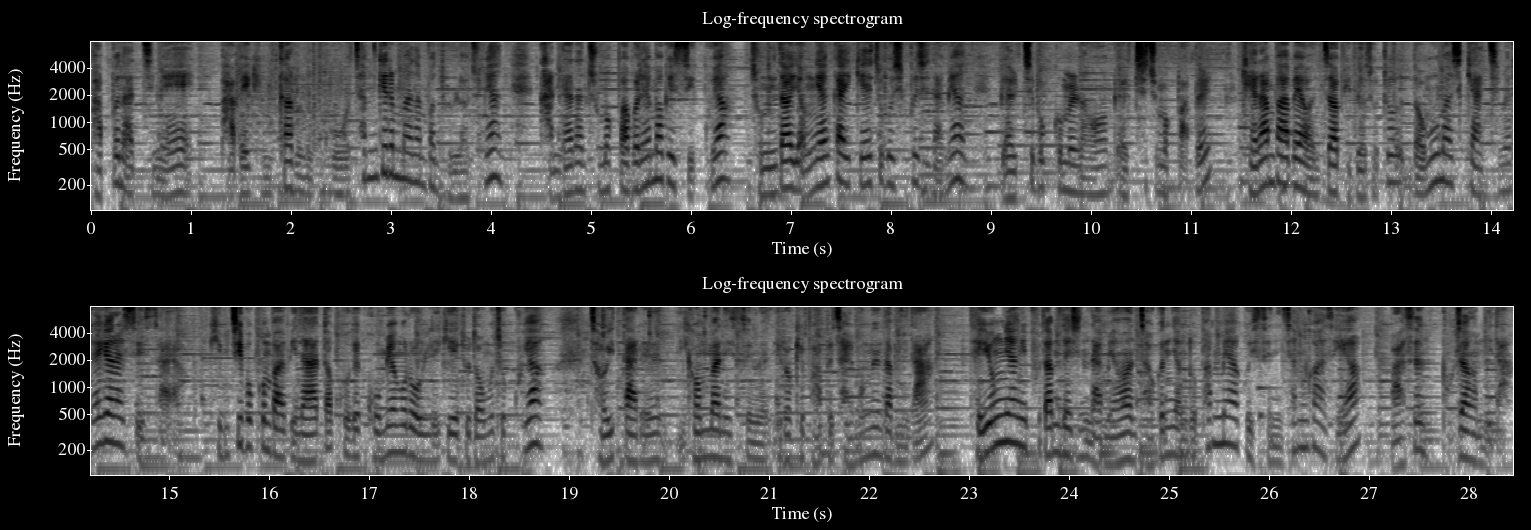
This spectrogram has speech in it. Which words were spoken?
바쁜 아침에 밥에 김가루 넣고 참기름만 한번 둘러주면 간단한 주먹밥을 해 먹일 수 있고요. 좀 더 영양가 있게 해주고 싶으시다면 멸치볶음을 넣어 멸치 주먹밥을 계란밥에 얹어 비벼줘도 너무 맛있게 아침을 해결할 수 있어요. 김치볶음밥이나 떡국에 고명으로 올리기에도 너무 좋고요. 저희 딸은 이것만 있으면 이렇게 밥을 잘 먹는답니다. 대용량이 부담되신다면 적은 양도 판매하고 있으니 참고하세요. 맛은 보장합니다.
